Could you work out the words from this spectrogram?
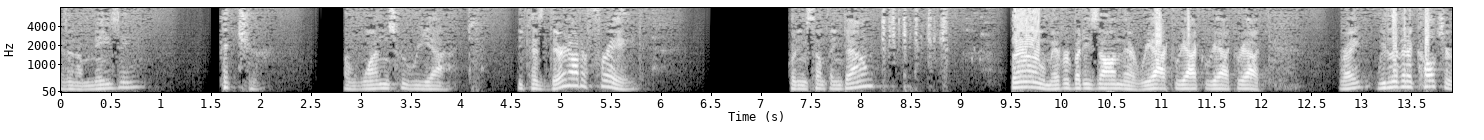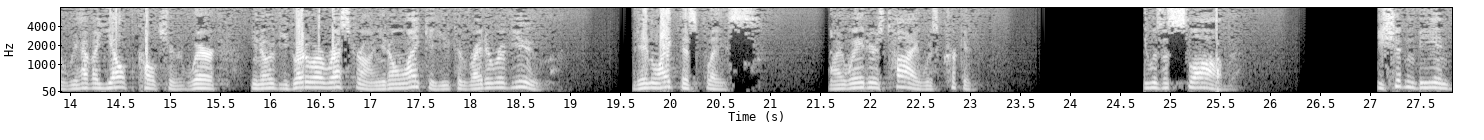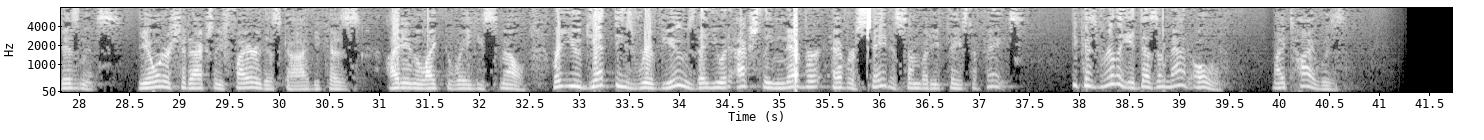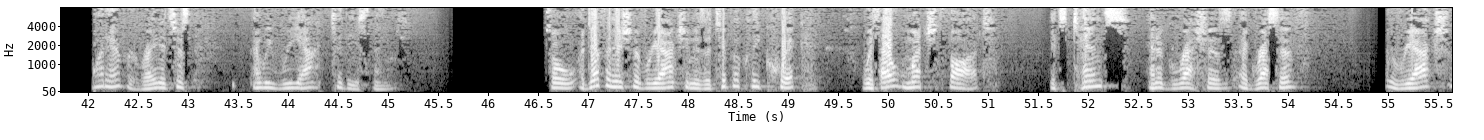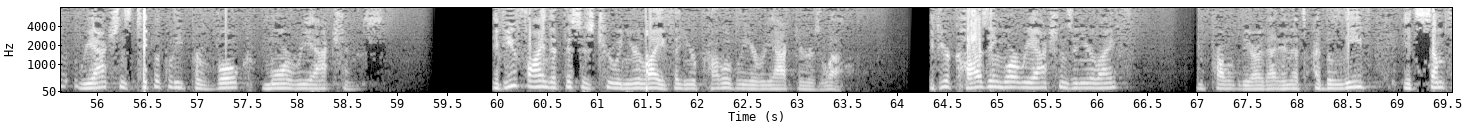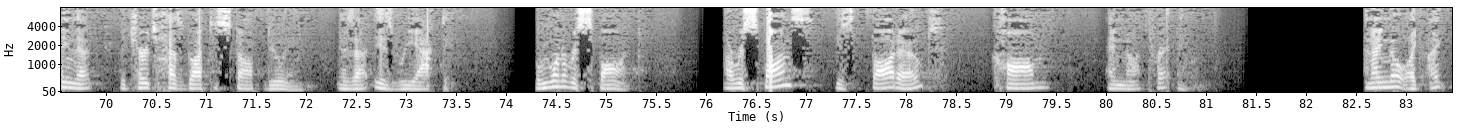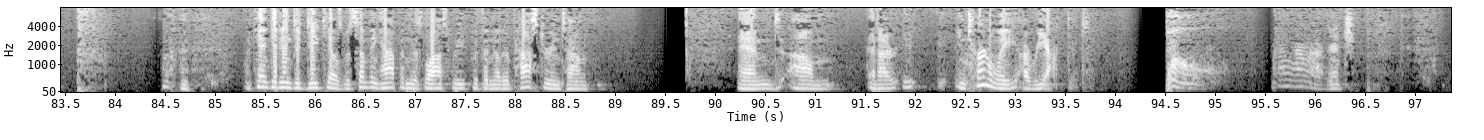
is an amazing picture of ones who react because they're not afraid putting something down. Boom, everybody's on there. React, react, react, react. Right? We live in a culture. We have a Yelp culture where, you know, if you go to a restaurant, you don't like it, you could write a review. I didn't like this place. My waiter's tie was crooked. He was a slob. He shouldn't be in business. The owner should actually fire this guy because I didn't like the way he smelled. Right? You get these reviews that you would actually never, ever say to somebody face to face. Because really, it doesn't matter. Oh, my tie was whatever, right? It's just, and we react to these things. So, a definition of reaction is a typically quick, without much thought. It's tense and aggressive. Reaction, reactions typically provoke more reactions. If you find that this is true in your life, then you're probably a reactor as well. If you're causing more reactions in your life, you probably are that. And that's, I believe it's something that the church has got to stop doing, is that is reacting. But we want to respond. Our response is thought out, calm, and not threatening. And I know, like, I, I can't get into details, but something happened this last week with another pastor in town and, um, and I, internally, I reacted.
